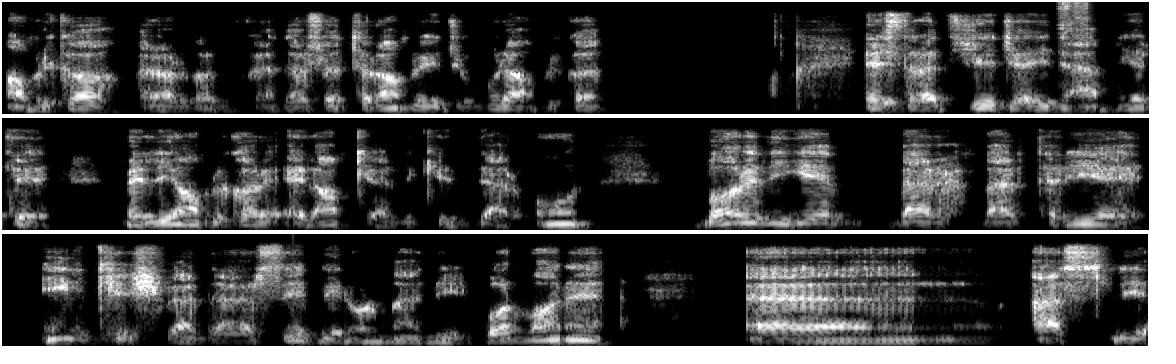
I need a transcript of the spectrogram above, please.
آمریکا قرار می‌کنه در صورت ترامپ رئیس جمهور آمریکا استراتژی جدید امنیت ملی آمریکا رو اعلام کرده که در اون بار دیگه بر برتری این کشور در عرصه بین المللی به اصلی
